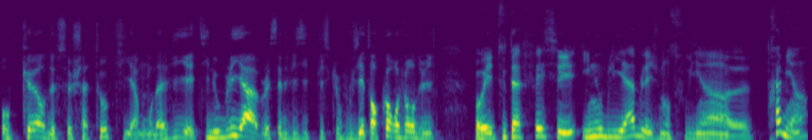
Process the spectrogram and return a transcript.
au cœur de ce château qui, à mon avis, est inoubliable cette visite puisque vous y êtes encore aujourd'hui? Oui, tout à fait, c'est inoubliable et je m'en souviens très bien.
